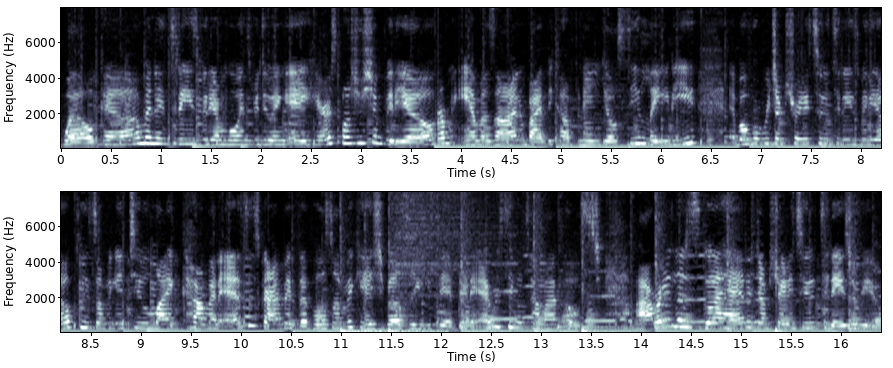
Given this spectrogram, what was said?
welcome. And in today's video, I'm going to be doing a hair sponsorship video from Amazon by the company Yosi Lady. And before we jump straight into today's video, please don't forget to like, comment, and subscribe hit the post notification bell so you can stay updated every single time I post. Alright, let's go ahead and jump straight into today's review.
